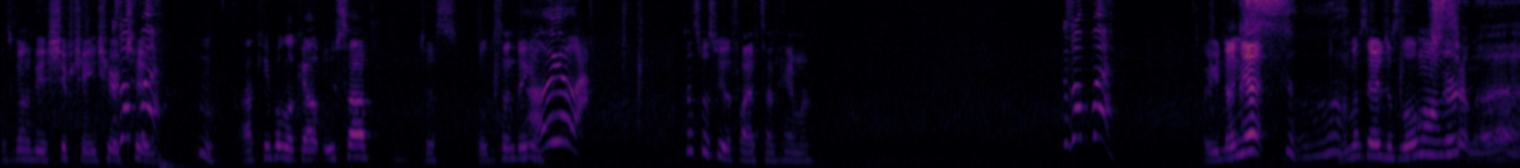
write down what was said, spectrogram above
There's gonna be a shift change here too. Hmm, I'll keep a lookout, Usopp. Just focus on digging. That's supposed to be the five-ton hammer. Are you done yet? Almost there, just a little longer. Uh,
